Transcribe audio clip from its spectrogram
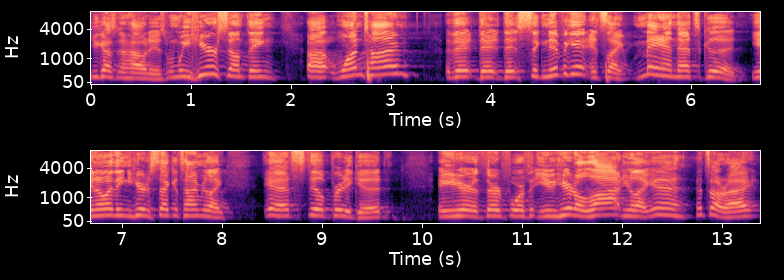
you guys know how it is, when we hear something uh, one time that, that, that's significant, it's like, man, that's good. You know, and then you hear it a second time, you're like, yeah, it's still pretty good. And you hear it a third, fourth, you hear it a lot, and you're like, yeah, that's all right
